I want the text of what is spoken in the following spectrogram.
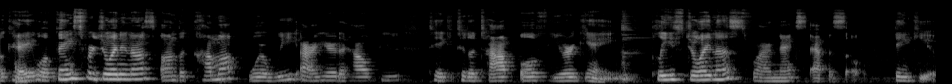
Okay, well, thanks for joining us on the Come Up, where we are here to help you take it to the top of your game. Please join us for our next episode. Thank you.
